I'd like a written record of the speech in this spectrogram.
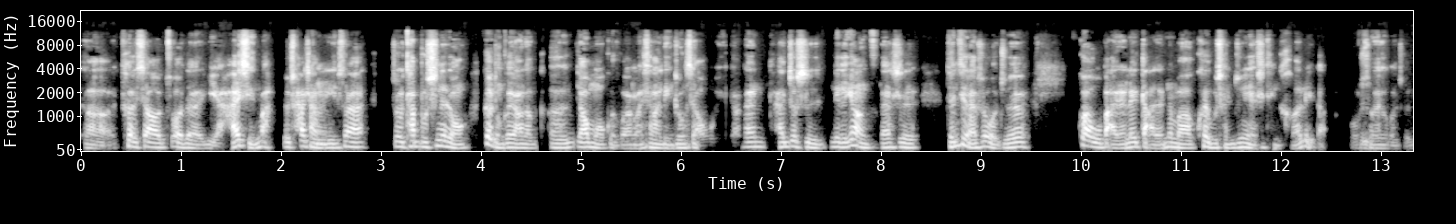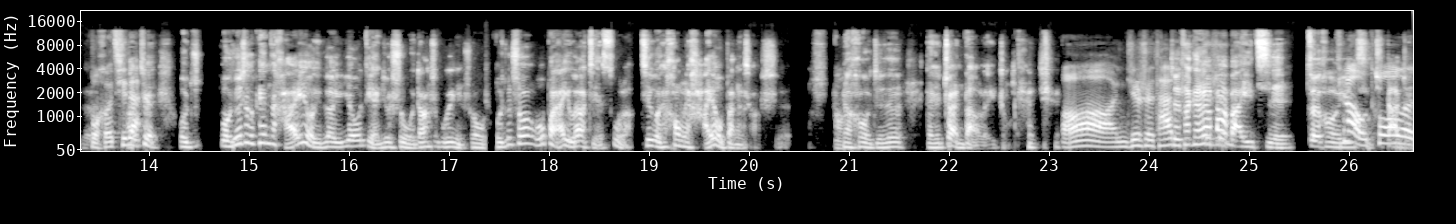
呃特效做的也还行吧。就差场面虽然就是它不是那种各种各样的呃妖魔鬼怪嘛，像林中小屋一样，但它就是那个样子。但是整体来说，我觉得怪物把人类打的那么溃不成军也是挺合理的。所以我觉得符合期待。而且我我觉得这个片子还有一个优点，就是我当时不跟你说，我就说我本来以为要结束了，结果它后面还有半个小时。然后我觉得感觉赚到了一种感觉哦，你就是他，就他跟他爸爸一起，最后跳脱了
